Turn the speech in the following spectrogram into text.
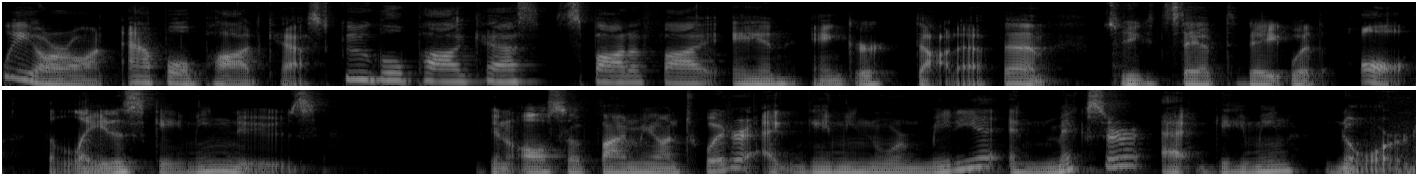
We are on Apple Podcast, Google Podcast, Spotify, and Anchor.fm, so you can stay up to date with all the latest gaming news. You can also find me on Twitter at Gaming Nord Media and Mixer at Gaming Nord.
